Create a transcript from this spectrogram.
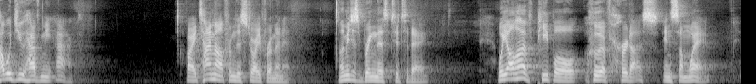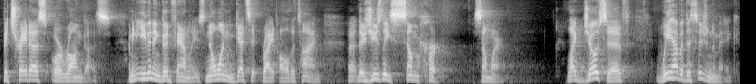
How would you have me act? All right, time out from this story for a minute. Let me just bring this to today. We all have people who have hurt us in some way, betrayed us or wronged us. I mean, even in good families, no one gets it right all the time. Uh, there's usually some hurt somewhere. Like Joseph, we have a decision to make.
